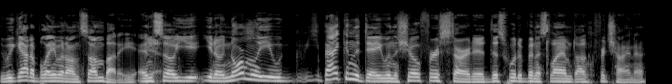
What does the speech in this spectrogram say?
we got to blame it on somebody. And so you you know, normally would- back in the day when the show first started, this would have been a slam dunk for China.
